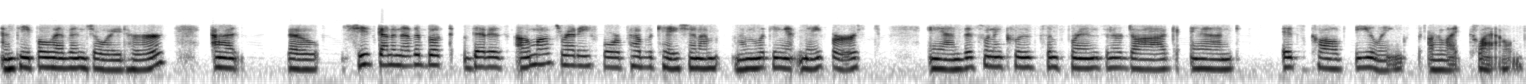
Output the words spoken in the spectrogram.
and people have enjoyed her. Uh so she's got another book that is almost ready for publication. I'm I'm looking at May 1st, and this one includes some friends and her dog, and it's called Feelings Are Like Clouds.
